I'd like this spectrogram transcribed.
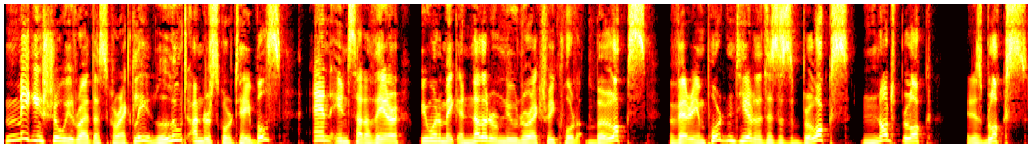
making sure we write this correctly, loot underscore tables. And inside of there, we want to make another new directory called blocks. Very important here that this is blocks, not block. It is blocks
